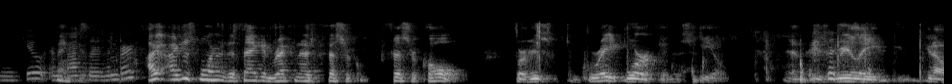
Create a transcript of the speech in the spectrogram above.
Thank you. Thank you. Ambassador Limbert? I, I just wanted to thank and recognize Professor, Professor Cole for his great work in this field. And he's really, you know,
